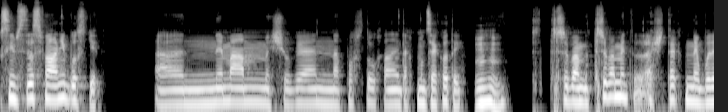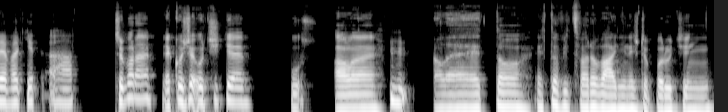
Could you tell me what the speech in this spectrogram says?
Zkusím si to schválně pustit. A nemám šuge na poslouchání tak moc jako ty. Mm-hmm. Třeba, třeba mi to až tak nebude vadit a... Třeba ne, jakože určitě kus, ale, Mhm. ale je, to, je to víc varování než doporučení.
